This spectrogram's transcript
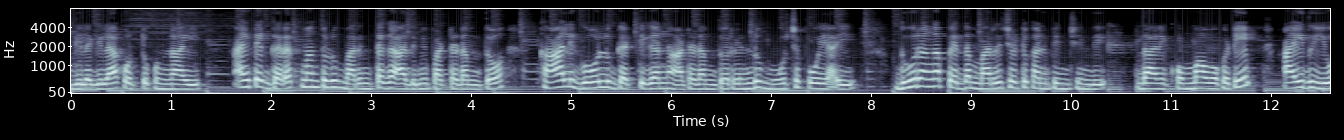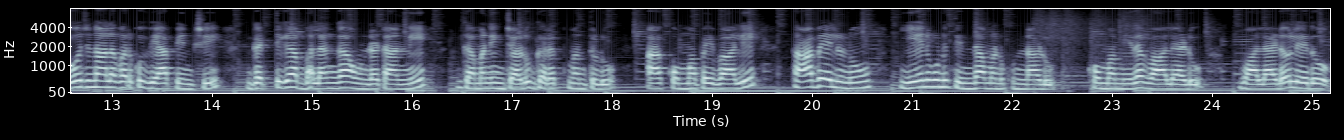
గిలగిలా కొట్టుకున్నాయి. అయితే గరత్మంతుడు మరింతగా అదిమి పట్టడంతో కాలి గోళ్ళు గట్టిగా నాటడంతో రెండు మూర్చపోయాయి దూరంగా పెద్ద మర్రి చెట్టు కనిపించింది. దాని కొమ్మ ఒకటి ఐదు యోజనాల వరకు వ్యాపించి గట్టిగా బలంగా ఉండటాన్ని గమనించాడు గరత్మంతుడు. ఆ కొమ్మపై వాలి తాబేలును ఏనుగును తిందామనుకున్నాడు. కొమ్మ మీద వాలాడు. వాలాడో లేదో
